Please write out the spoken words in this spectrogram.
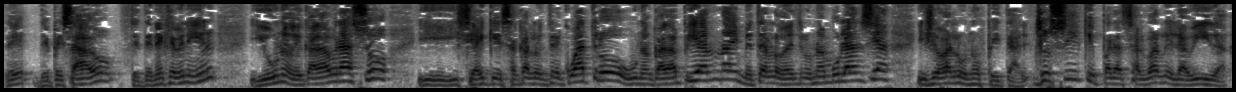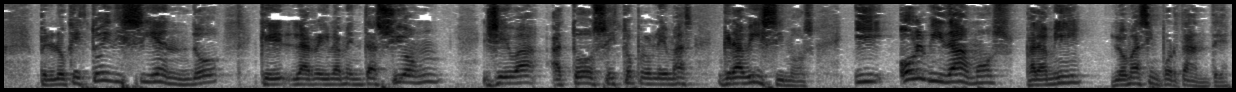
¿Eh? de pesado, te tenés que venir y uno de cada brazo y, si hay que sacarlo entre cuatro, uno en cada pierna y meterlo dentro de una ambulancia y llevarlo a un hospital. Yo sé que para salvarle la vida, pero lo que estoy diciendo que la reglamentación lleva a todos estos problemas gravísimos y olvidamos, para mí, lo más importante,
